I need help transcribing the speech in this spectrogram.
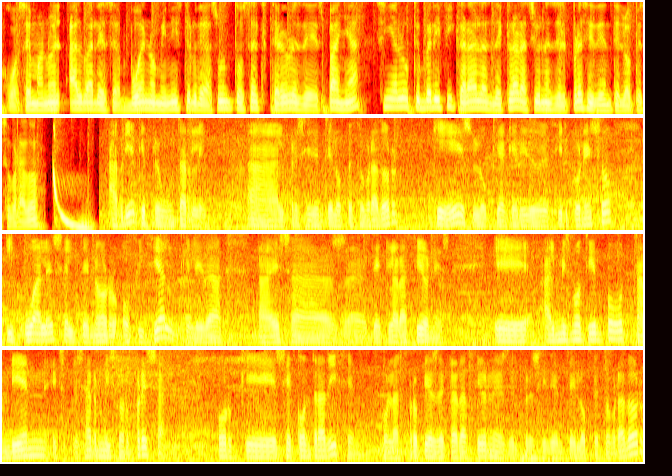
José Manuel Álvarez Bueno, ministro de Asuntos Exteriores de España, señaló que verificará las declaraciones del presidente López Obrador. Habría que preguntarle al presidente López Obrador qué es lo que ha querido decir con eso y cuál es el tenor oficial que le da a esas eh, declaraciones. Eh, al mismo tiempo, también expresar mi sorpresa porque se contradicen con las propias declaraciones del presidente López Obrador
